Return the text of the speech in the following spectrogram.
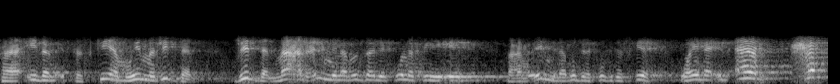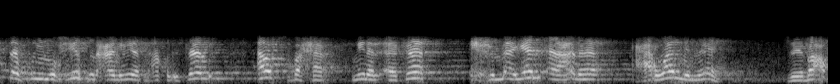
فإذا التزكية مهمة جدا جدا. مع العلم لابد أن يكون فيه إيه؟ مع العلم لابد أن يكون فيه تزكية. وإلى الآن حتى في محيط العاملين في الحق الإسلامي أصبح من الآفات ما ينأى عنها عوام الناس زي بعض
